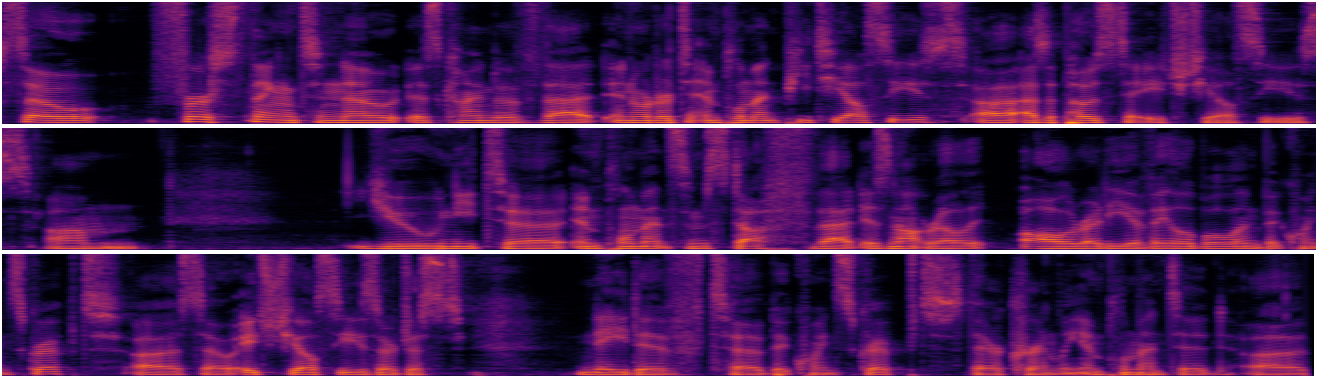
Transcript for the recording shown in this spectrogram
so first thing to note is kind of that in order to implement PTLCs uh, as opposed to HTLCs, um, you need to implement some stuff that is not really already available in Bitcoin script. Uh, so HTLCs are just native to Bitcoin script. They're currently implemented uh,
